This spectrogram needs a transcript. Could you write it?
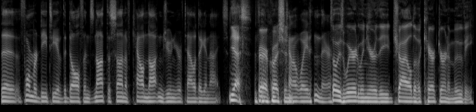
the former DT of the Dolphins, not the son of Cal Naughton Jr. of Talladega Nights. Yes. Fair question. Kind of weighed in there. It's always weird when you're the child of a character in a movie.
